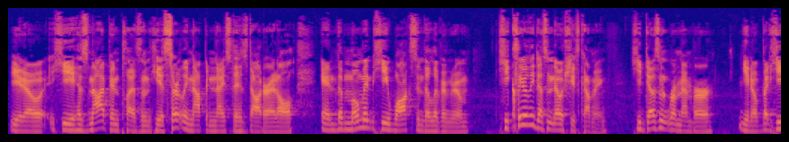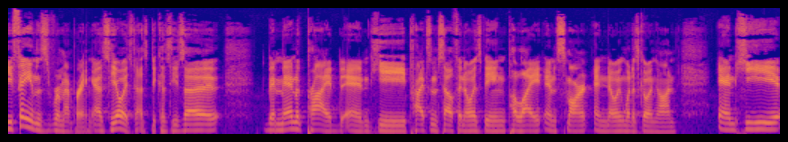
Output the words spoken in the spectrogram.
You know, he has not been pleasant. He has certainly not been nice to his daughter at all. And the moment he walks in the living room, he clearly doesn't know she's coming. He doesn't remember, you know, but he feigns remembering, as he always does, because he's a, a man with pride and he prides himself in always being polite and smart and knowing what is going on. And he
